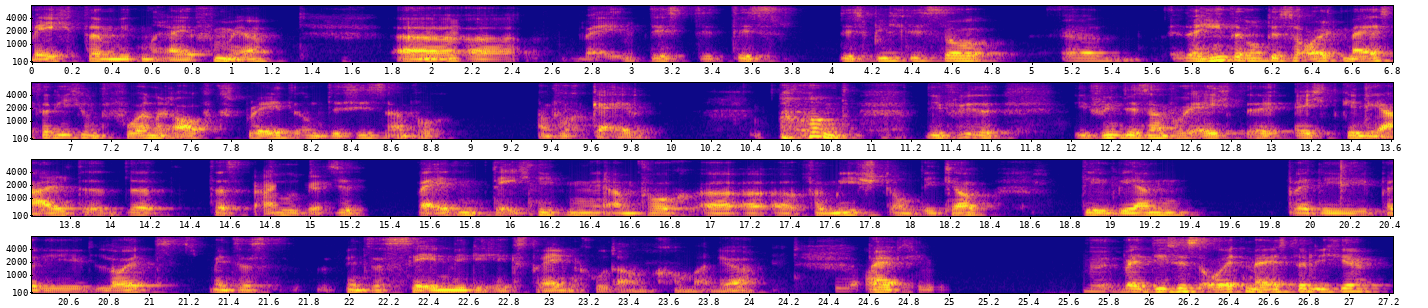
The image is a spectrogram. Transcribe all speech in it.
Wächtern mit den Reifen, ja. Äh, mhm. Äh, weil das, das, das Bild ist so, äh, der Hintergrund ist altmeisterlich und vorne raufgesprayt und das ist einfach, einfach geil. Und ich, ich finde es einfach echt, echt genial, dass Danke. du diese beiden Techniken einfach äh, äh, vermischt. Und ich glaube, die werden bei den bei die Leuten, wenn sie es wenn sehen, wirklich extrem gut ankommen. Ja? ja weil, weil dieses altmeisterliche,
